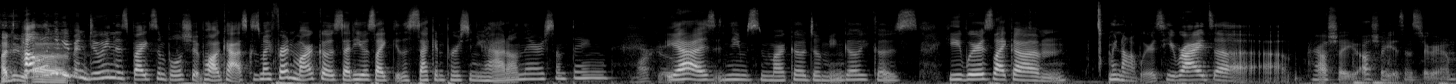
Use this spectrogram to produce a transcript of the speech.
I do. How long uh, have you been doing this bikes and bullshit podcast? Because my friend Marco said he was like the second person you had on there or something. Marco. Yeah, his name's Marco Domingo. He goes, he wears like um, I mean not wears. He rides a. Um, I'll show you. I'll show you his Instagram.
